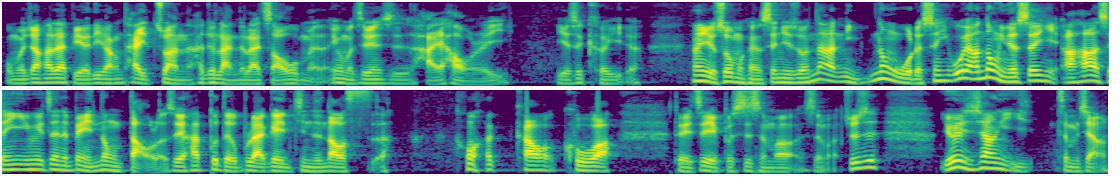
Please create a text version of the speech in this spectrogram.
我们让他在别的地方太赚了，他就懒得来找我们了，因为我们这边是还好而已，也是可以的。那有时候我们可能生气说，那你弄我的生意，我也要弄你的生意啊！他的生意因为真的被你弄倒了，所以他不得不来跟你竞争到死了。我靠，哭啊！对，这也不是什么什么，就是有点像以怎么讲。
